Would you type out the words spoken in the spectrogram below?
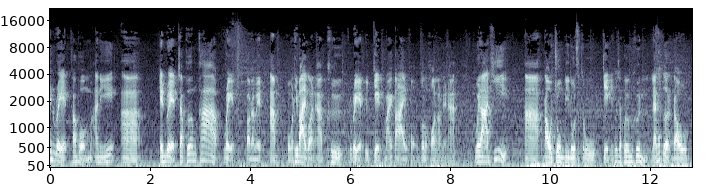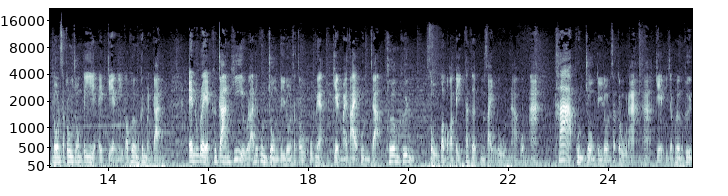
e n r a t e ครับผม อันนี้อ่า e n r a t e จะเพิ่มค่าเรทต่อดาเมจอะผมอธิบายก่อนนะครับคือเรทหรือเกรดไม้ตายของตัวละครเราเนี่ยนะ เวลาที่เราโจมตีโดนศัตรูเกรดนี้ก็จะเพิ่มขึ้น และถ้าเกิดเราโดนศัตรูโจมตีไอ้เกรดนี้ก็เพิ่มขึ้นเหมือนกัน e n r a t e คือการที่เวลาที่คุณโจมตีโดนศัตรูปุ๊บเนี่ยเกรดไม้ตายคุณจะเพิ่มขึ้นสูงกว่าปกติ ถ้าเกิดคุณใส่รูนนะครับผมอะถ้าคุณโจมตีโดนศัตรูนะอะเกรดที่จะเพิ่มขึ้น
